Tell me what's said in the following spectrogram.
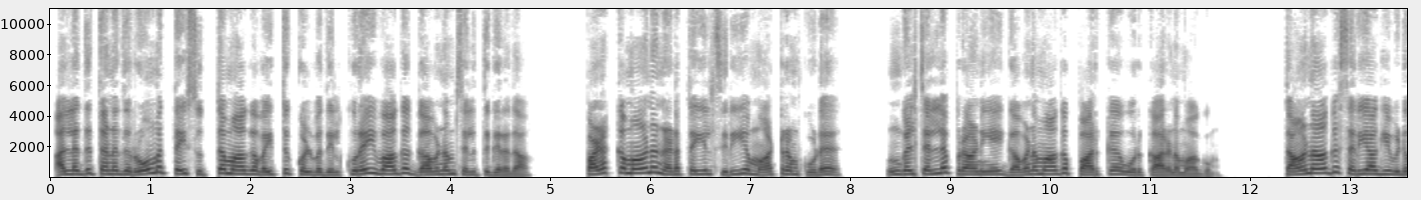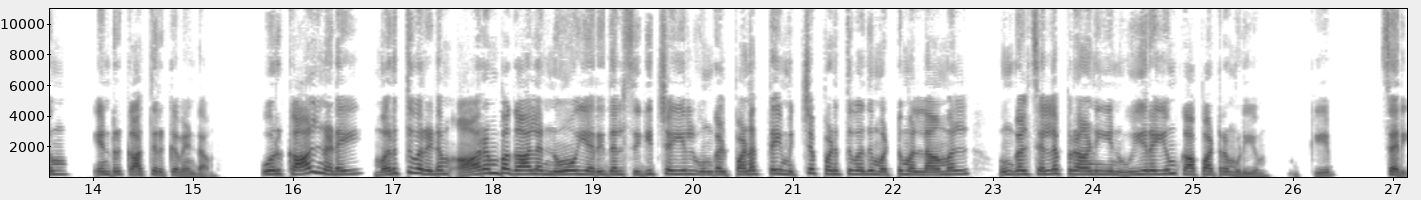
அல்லது தனது ரோமத்தை சுத்தமாக வைத்துக் கொள்வதில் குறைவாக கவனம் செலுத்துகிறதா? பழக்கமான நடத்தையில் சிறிய மாற்றம் கூட உங்கள் செல்லப் பிராணியை கவனமாக பார்க்க ஒரு காரணமாகும். தானாக சரியாகிவிடும் என்று காத்திருக்க வேண்டாம். ஒரு கால்நடை மருத்துவரிடம் ஆரம்பகால நோயறிதல் சிகிச்சையில் உங்கள் பணத்தை மிச்சப்படுத்துவது மட்டுமல்லாமல் உங்கள் செல்லப்பிராணியின் உயிரையும் காப்பாற்ற முடியும். ஓகே. சரி.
